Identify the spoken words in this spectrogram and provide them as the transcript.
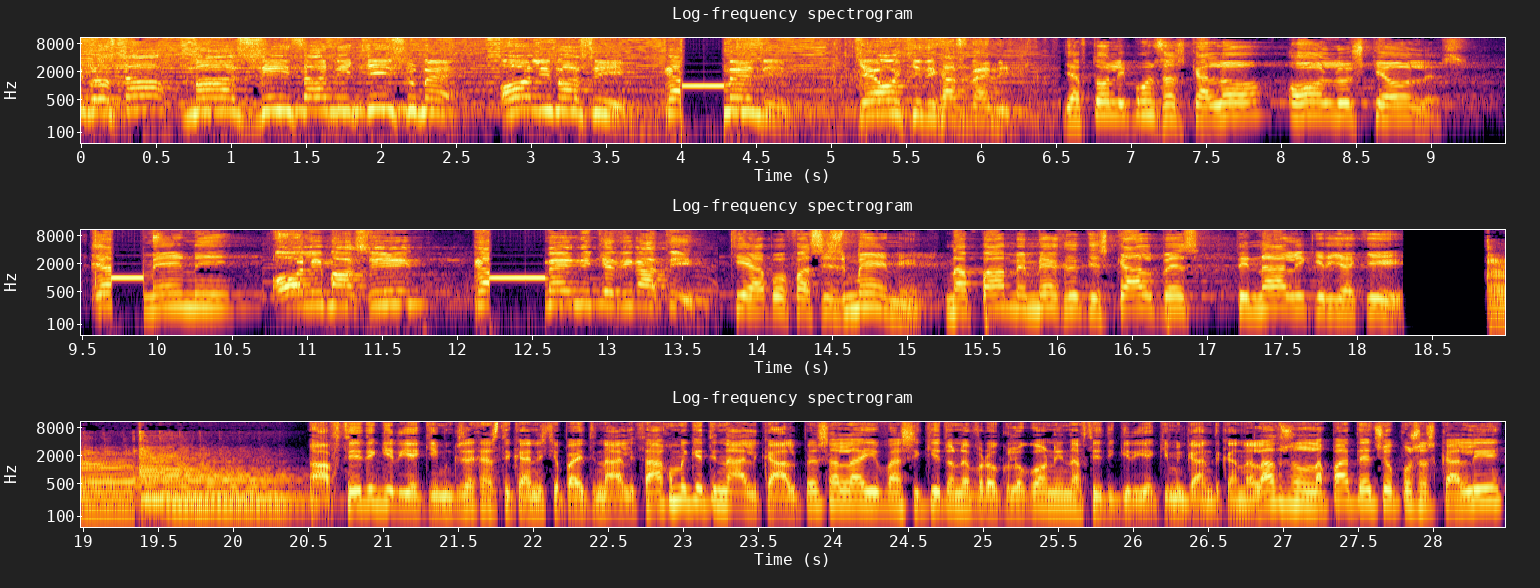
Πάλι μπροστά. Μαζί θα νικήσουμε. Όλοι μαζί. Γαμμένοι και όχι διχασμένοι. Γι' αυτό λοιπόν σας καλώ όλους και όλες. Γαμμένοι Όλοι μαζί. Γαμμένοι και δυνατοί. και αποφασισμένοι να πάμε μέχρι τις κάλπες την άλλη Κυριακή. Αυτή την Κυριακή, μην ξεχαστεί κανείς και πάει την άλλη. Θα έχουμε και την άλλη κάλπες, αλλά η βασική των ευρωεκλογών είναι αυτή την Κυριακή. Μην κάνετε κανένα λάθος, αλλά να πάτε έτσι όπως σας καλεί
